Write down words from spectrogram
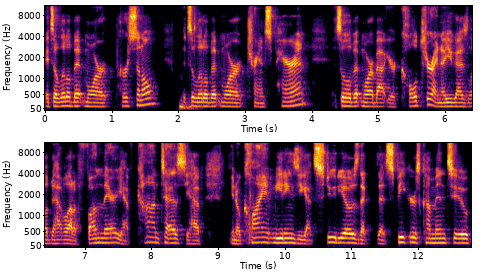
It's a little bit more personal. It's a little bit more transparent. It's a little bit more about your culture. I know you guys love to have a lot of fun there. You have contests you have you know client meetings you got studios that that speakers come into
